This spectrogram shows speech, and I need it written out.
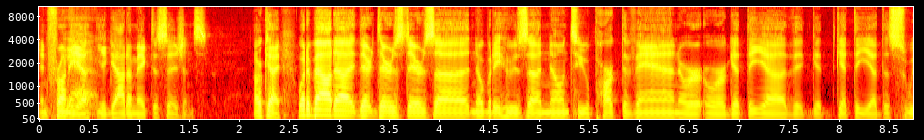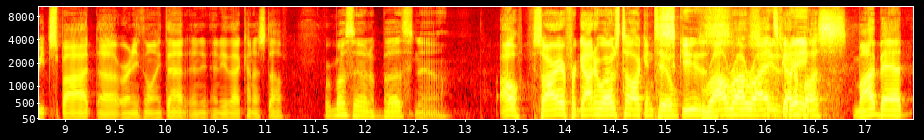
in front Yeah. of you, you got to make decisions. Okay. What about uh, there, there's there's uh, nobody who's uh, known to park the van or, or get the, uh, the get get the uh, the sweet spot uh, or anything like that? Any, any of that kind of stuff? We're mostly on a bus now. Oh, sorry, I forgot who I was talking to. Excuse- Ra Ra Riot's excuse got me. a bus. My bad.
